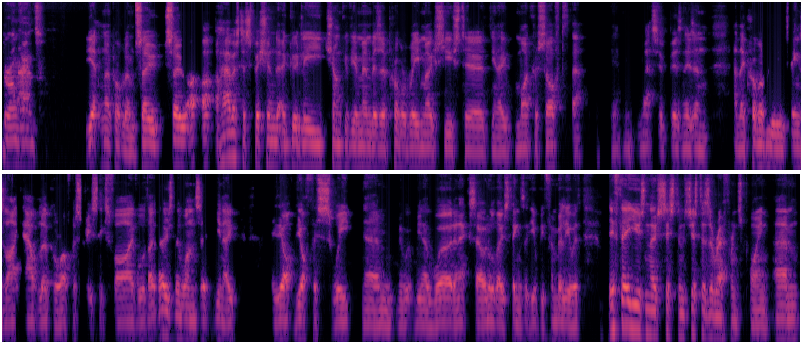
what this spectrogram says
the wrong hands. Yeah, no problem. So, so I, I, have a suspicion that a goodly chunk of your members are probably most used to, you know, Microsoft, that massive business, and and they probably use things like Outlook or Office 365, or those are the ones that you know, the the Office suite, um, you know, Word and Excel, and all those things that you'll be familiar with. If they're using those systems just as a reference point, um,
